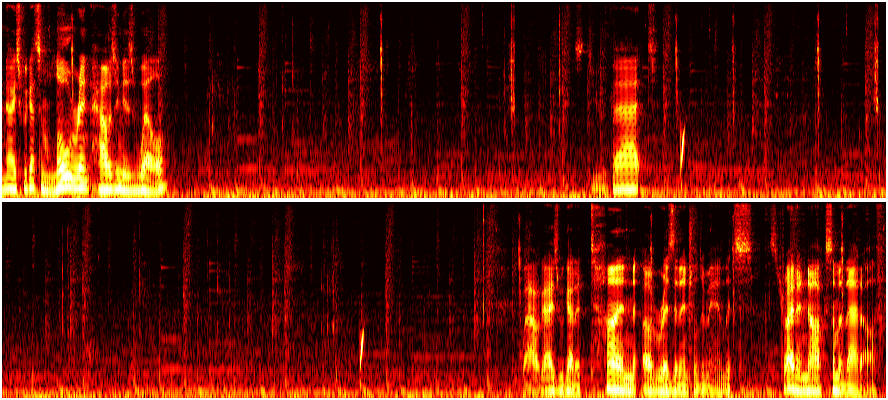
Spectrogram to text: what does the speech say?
Oh, nice. We got some low rent housing as well. Let's do that. Wow, guys, we got a ton of residential demand. Let's let's try to knock some of that off.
